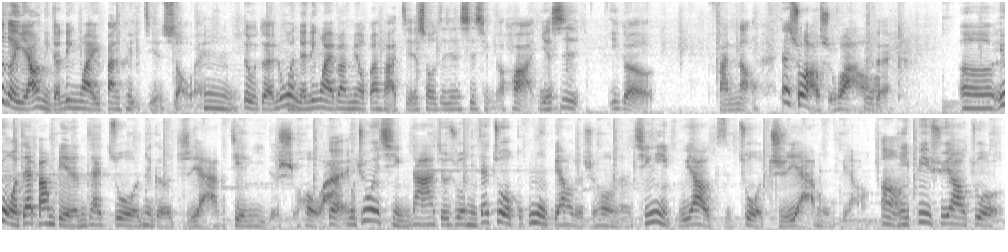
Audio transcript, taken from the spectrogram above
这个也要你的另外一半可以接受，哎，嗯，对不对？如果你的另外一半没有办法接受这件事情的话，也是一个烦恼。但说老实话哦，对不对？嗯，因为我在帮别人在做那个职涯建议的时候啊，对，我就会请大家，就是说你在做目标的时候呢，请你不要只做职涯目标，嗯，你必须要做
